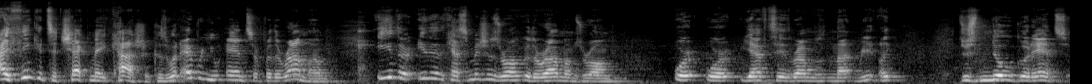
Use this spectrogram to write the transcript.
I think it's a checkmate kasha because whatever you answer for the Rambam, either either the Kasimish is wrong or the Rambam's wrong, or or you have to say the Rambam's not real. Like, there's no good answer.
